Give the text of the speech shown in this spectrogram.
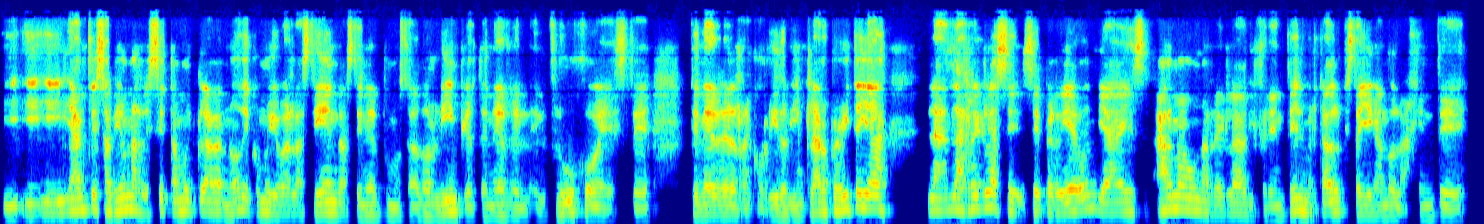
Y, y, antes había una receta muy clara, ¿no? De cómo llevar las tiendas, tener tu mostrador limpio, tener el, el flujo, este, tener el recorrido bien claro, pero ahorita ya las reglas se, se, perdieron, ya es, arma una regla diferente, el mercado al que está llegando la gente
